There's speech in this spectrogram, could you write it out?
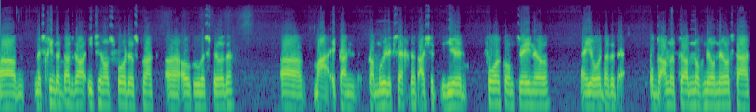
Um, misschien dat dat wel iets in ons voordeel sprak, uh, ook hoe we speelden. Uh, maar ik kan, kan moeilijk zeggen dat als je hier voorkomt 2-0 en je hoort dat het op de andere veld nog 0-0 staat,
